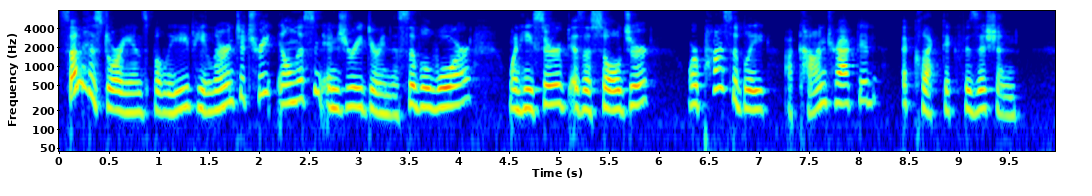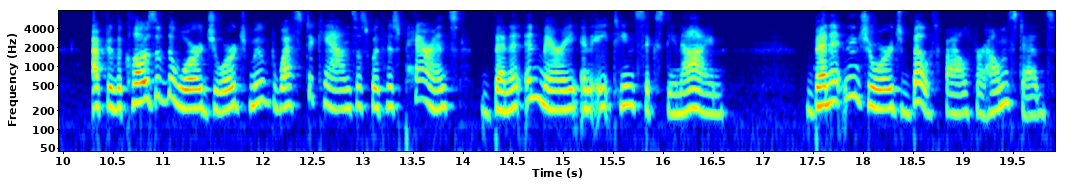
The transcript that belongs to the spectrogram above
Some historians believe he learned to treat illness and injury during the Civil War when he served as a soldier or possibly a contracted eclectic physician. After the close of the war, George moved west to Kansas with his parents, Bennett and Mary, in 1869. Bennett and George both filed for homesteads.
